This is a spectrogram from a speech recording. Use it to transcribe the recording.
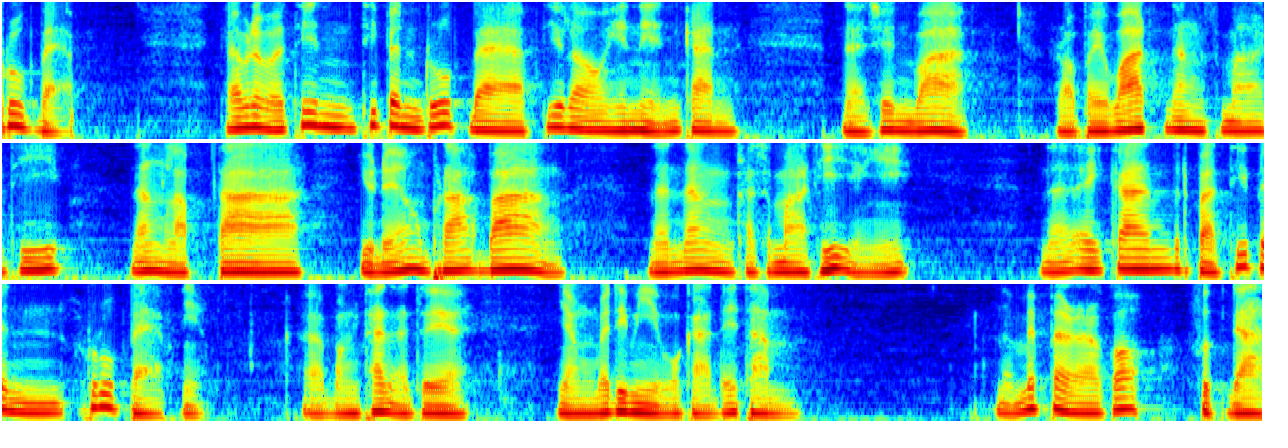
รูปแบบ การปฏิบัติที่ที่เป็นรูปแบบที่เราเห็นเห็นกันนะเช่นว่าเราไปวัดนั่งสมาธิ นั่งหลับตา อยู่ในห้องพระบ้างนะนั่งขัดสมาธิอย่างนี้นะไอการปฏิบัติที่เป็นรูปแบบเนี่ยบางท่านอาจจะ ยังไม่ได้มีโอกาสได้ทำนะไม่เป็นไรเราก็ฝึกได้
